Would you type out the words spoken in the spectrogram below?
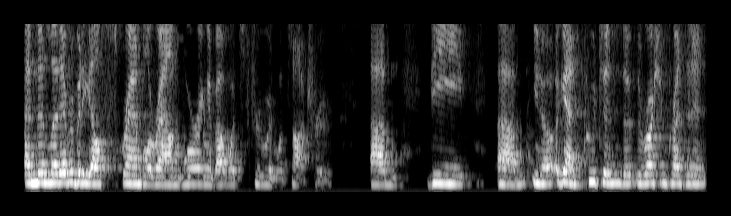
and then let everybody else scramble around worrying about what's true and what's not true. Um, the, um, you know, again, Putin, the, the Russian president,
